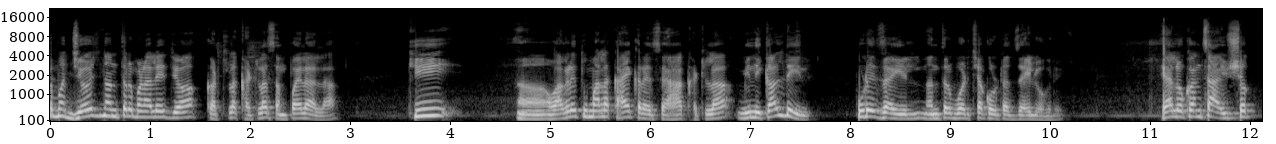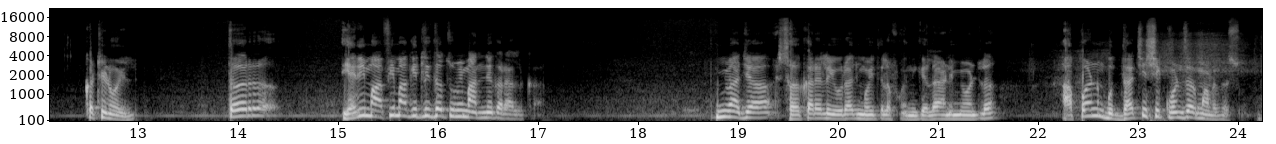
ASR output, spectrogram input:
तर मग जज नंतर म्हणाले जेव्हा खटला खटला संपायला आला की वागळे तुम्हाला काय करायचं आहे हा खटला मी निकाल देईन. पुढे जाईल नंतर वरच्या कोर्टात जाईल वगैरे. ह्या लोकांचं आयुष्य कठीण होईल. तर यांनी माफी मागितली तर तुम्ही मान्य कराल का? मी माझ्या सहकार्याला युवराज मोहितेला फोन केला आणि मी म्हटलं आपण बुद्धाची शिकवण जर मानत असू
